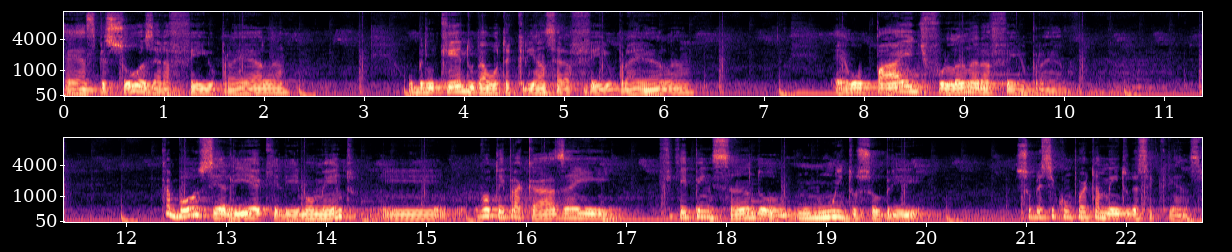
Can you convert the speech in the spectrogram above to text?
É, as pessoas era feio para ela. O brinquedo da outra criança era feio para ela. É, o pai de fulano era feio para ela. Acabou-se ali aquele momento e voltei para casa e fiquei pensando muito sobre sobre esse comportamento dessa criança.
